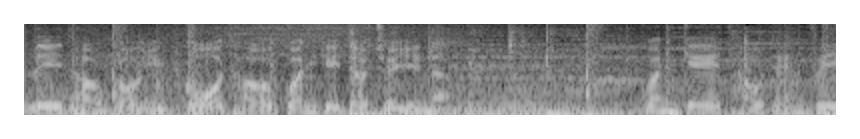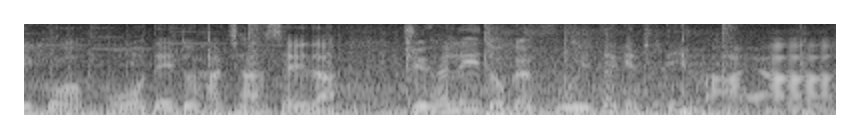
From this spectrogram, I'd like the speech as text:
呢頭講完，嗰頭嘅軍機就出現啦。軍機喺頭頂飛過，我哋都嚇親死啦！住喺呢度嘅庫爾德人點捱啊？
